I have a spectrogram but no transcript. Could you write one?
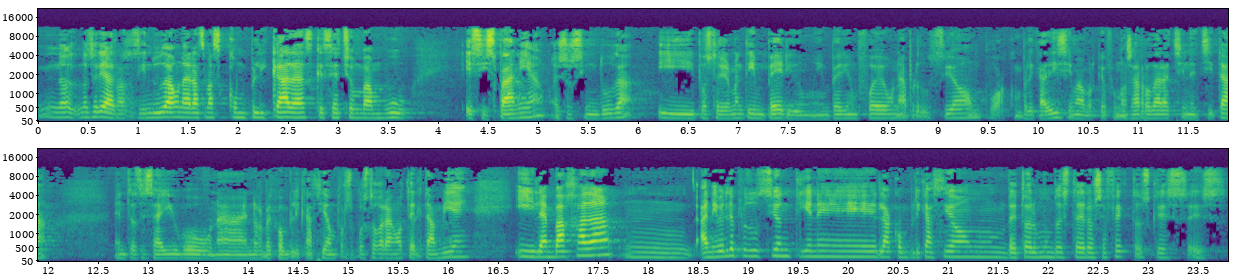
no, sería más. Sin duda, una de las más complicadas que se ha hecho en bambú es Hispania, eso sin duda, y posteriormente Imperium. Imperium fue una producción complicadísima porque fuimos a rodar a Chinechita. Entonces ahí hubo una enorme complicación. Por supuesto, Gran Hotel también. Y la embajada, mm, a nivel de producción, tiene la complicación de todo el mundo este de los efectos, que es, es,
